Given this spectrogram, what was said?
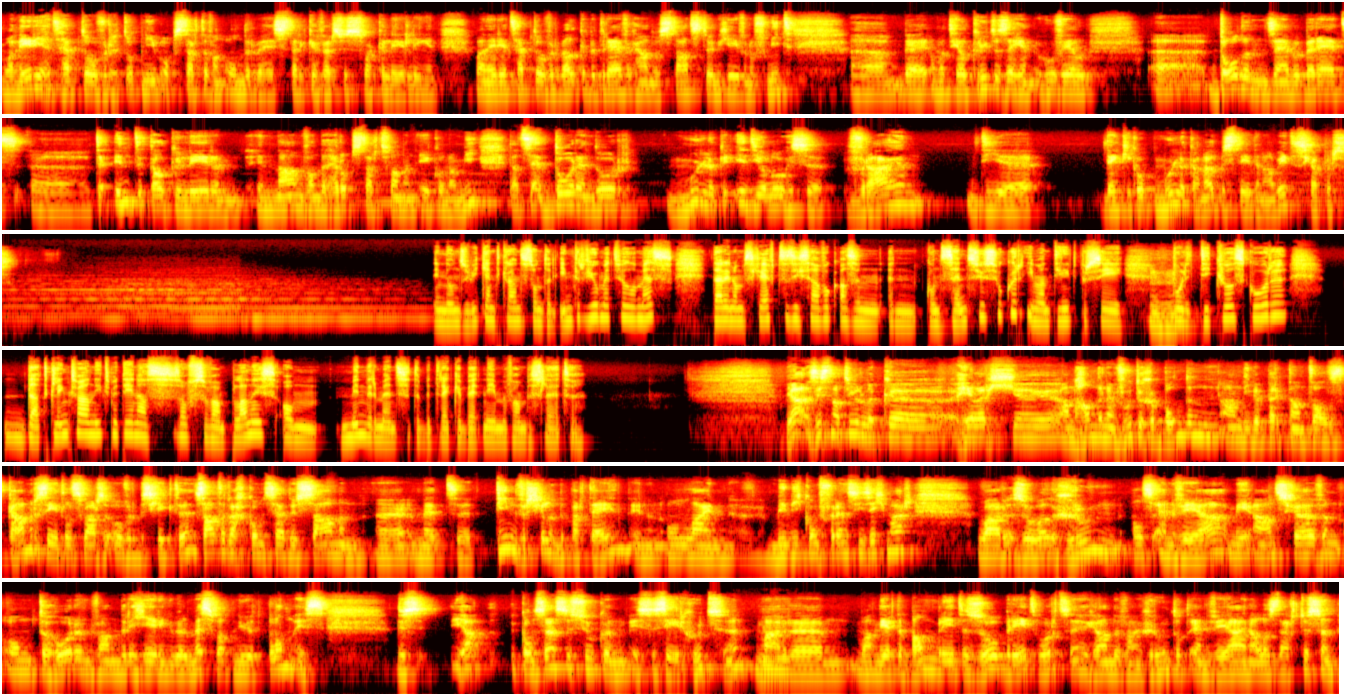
wanneer je het hebt over het opnieuw opstarten van onderwijs, sterke versus zwakke leerlingen, wanneer je het hebt over welke bedrijven gaan we staatssteun geven of niet, uh, bij, om het heel cru te zeggen, hoeveel uh, doden zijn we bereid uh, te in te calculeren in naam van de heropstart van een economie. Dat zijn door en door moeilijke ideologische vragen die je, denk ik, ook moeilijk kan uitbesteden aan wetenschappers. In onze weekendkrant stond een interview met Wilmes. Daarin omschrijft ze zichzelf ook als een, een consensuszoeker. Iemand die niet per se mm -hmm. politiek wil scoren, dat klinkt wel niet meteen alsof ze van plan is om minder mensen te betrekken bij het nemen van besluiten. Ja, ze is natuurlijk uh, heel erg uh, aan handen en voeten gebonden aan die beperkt aantal kamerzetels waar ze over beschikt. Zaterdag komt zij dus samen uh, met tien verschillende partijen in een online mini-conferentie, zeg maar waar zowel Groen als N-VA mee aanschuiven om te horen van de regering Wilmes wat nu het plan is. Dus ja, consensus zoeken is zeer goed. Hè? Maar mm -hmm. uh, wanneer de bandbreedte zo breed wordt, hè, gaande van Groen tot N-VA en alles daartussen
